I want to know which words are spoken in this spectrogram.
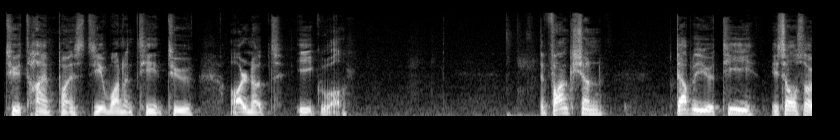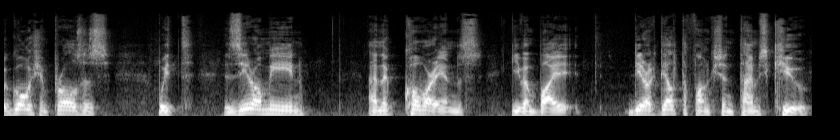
two time points t1 and t2 are not equal. The function wt is also a Gaussian process with zero mean and the covariance given by Dirac delta function times q.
